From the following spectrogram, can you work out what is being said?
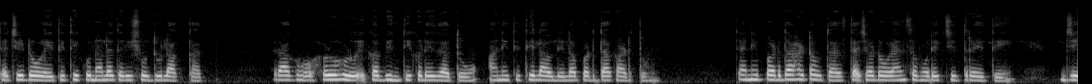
त्याचे डोळे तिथे कुणाला तरी शोधू लागतात. राघव हळूहळू एका भिंतीकडे जातो आणि तिथे लावलेला पडदा काढतो. त्याने पडदा हटवताच त्याच्या डोळ्यांसमोर एक चित्र येते जे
